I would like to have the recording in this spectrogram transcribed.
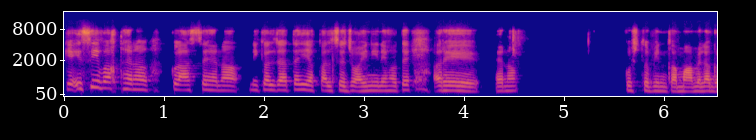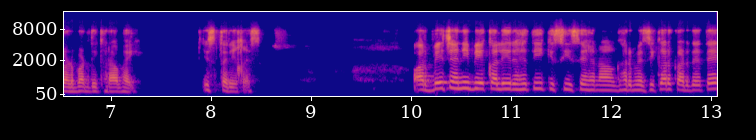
کہ اسی وقت ہے نا کلاس سے ہے نا نکل جاتے یا کل سے جوائن ہی نہیں ہوتے۔ ارے ہے نا، کچھ تو بھی ان کا معاملہ گڑبڑ دکھ رہا بھائی۔ اس طریقے سے۔ اور بے چینی بے کلی رہتی، کسی سے ہے نا گھر میں ذکر کر دیتے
